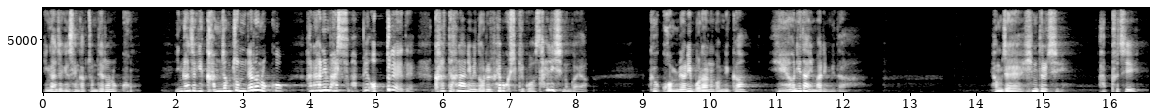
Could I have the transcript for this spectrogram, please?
인간적인 생각 좀 내려놓고, 인간적인 감정 좀 내려놓고, 하나님 말씀 앞에 엎드려야 돼. 그럴 때 하나님이 너를 회복시키고 살리시는 거야. 그 권면이 뭐라는 겁니까? 예언이다 이 말입니다. 형제 힘들지 아프지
